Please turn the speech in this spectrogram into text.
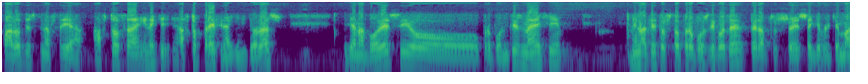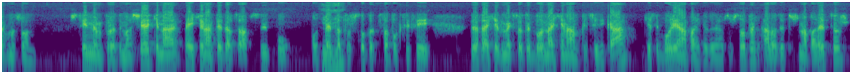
παρόντες στην Αυστρία. Αυτό, θα είναι και, αυτό πρέπει να γίνει κιόλας για να μπορέσει ο προπονητής να έχει ένα τρίτο στόπερ οπωσδήποτε πέρα από τους ε, Σέγκεφελ και Μάγνουσον στην προετοιμασία και να έχει έναν τέταρτο από τη στιγμή που ο τέταρτος στόπερ που θα αποκτηθεί δεν θα έχει μέχρι τότε μπορεί να έχει έναν πιτσιρικά και στην πορεία να πάρει και το τέταρτο στόπερ αλλά ο τρίτος είναι απαραίτητος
